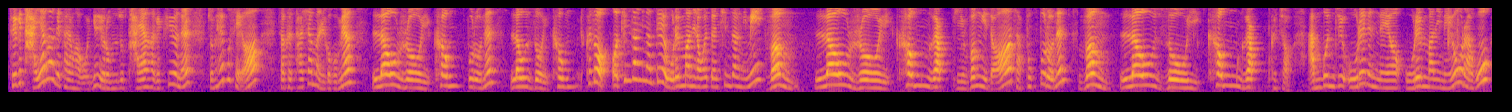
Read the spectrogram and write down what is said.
되게 다양하게 사용하거든요. 여러분도 좀 다양하게 표현을 좀 해보세요. 자 그래서 다시 한번 읽어보면 không 부로는 lâu rồi không 그래서 어, 팀장님한테 오랜만이라고 했던 팀장님이 vâng lâu rồi không gặp thì vâng,이죠. 자, 북부로는 vâng, lâu rồi không gặp. 그쵸? 안 본 지 오래됐네요. 오랜만이네요. 라고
